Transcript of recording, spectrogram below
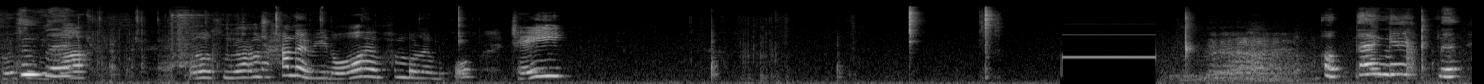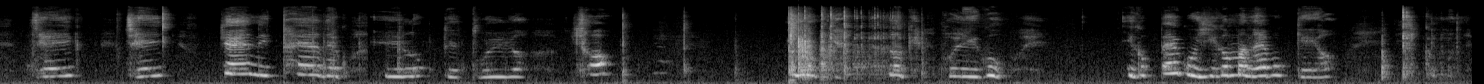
그렇습니까? 그렇으면 하늘 위로 해- 한번 해보고 제이 어팽이는 제이 제이 jen이 타야 되고 이렇게 돌려서 이렇게 이렇게 돌리고 이거 빼고 이것만 해볼게요. 이것만 해볼게.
